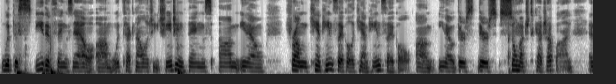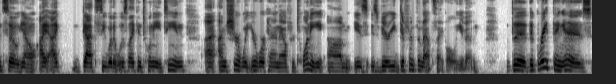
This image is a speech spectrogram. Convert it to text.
with the speed of things now, um, with technology changing things, um, you know, from campaign cycle to campaign cycle, um, you know, there's there's so much to catch up on, and so you know, I I got to see what it was like in 2018. I, I'm sure what you're working on now for 20 um, is is very different than that cycle, even the the great thing is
